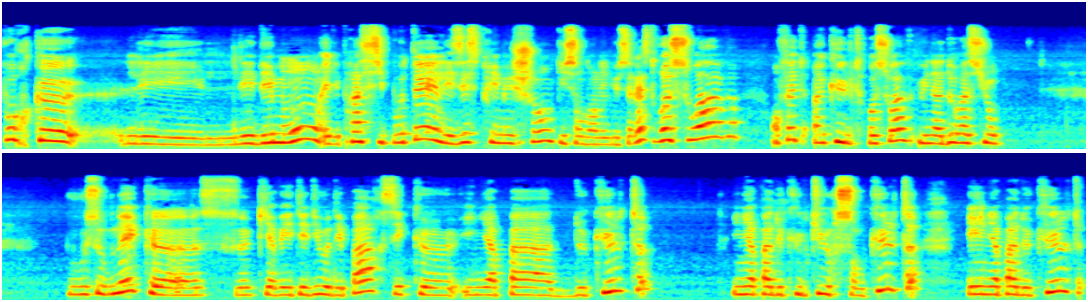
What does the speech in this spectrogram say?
pour que les, démons et les principautés, les esprits méchants qui sont dans les lieux célestes reçoivent en fait un culte, reçoivent une adoration. Vous vous souvenez que ce qui avait été dit au départ, c'est qu'il n'y a pas de culte, il n'y a pas de culture sans culte, et il n'y a pas de culte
